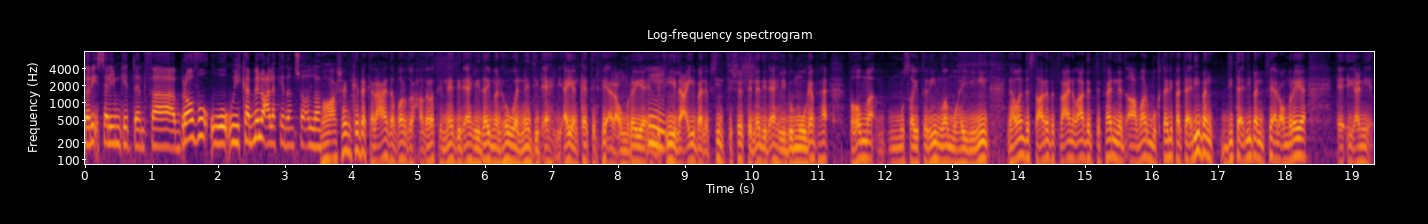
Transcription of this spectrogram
طريق سليم جدا. فبرافو ويكملوا على كده إن شاء الله. ما هو عشان كده كالعادة برضو يا حضرات النادي الأهلي دايما هو النادي الأهلي ايا كانت الفئة العمرية اللي. فيه لعيبة لابسين تيشيرت النادي الأهلي بموجبها فهم مسيطرين ومهيمنين. نهاوند استعرضت معانا وقعدت تفند أعمار مختلفة تقريبا دي تقريبا الفئة العمرية آه، يعني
